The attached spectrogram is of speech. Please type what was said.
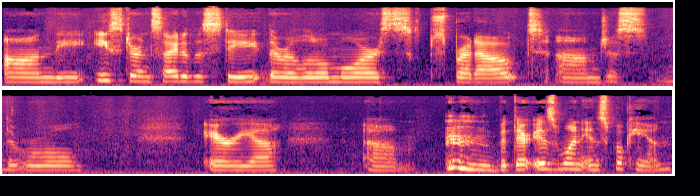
on the eastern side of the state, they're a little more s- spread out, um, just the rural area. but there is one in Spokane.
